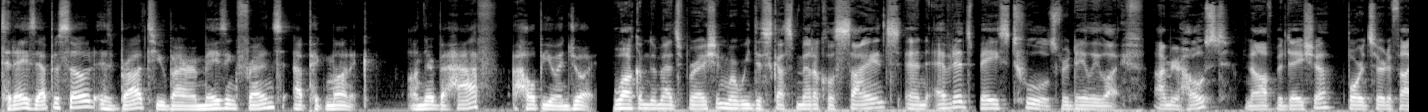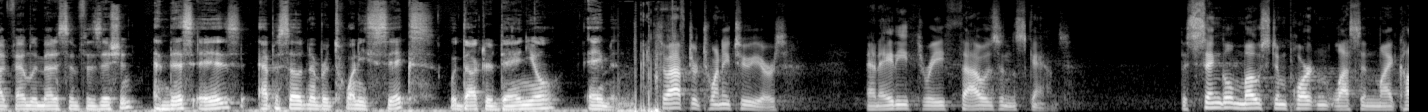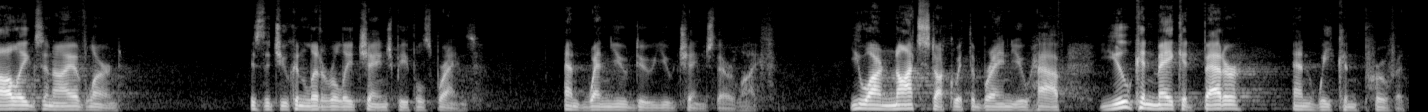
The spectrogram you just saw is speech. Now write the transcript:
Today's episode is brought to you by our amazing friends at Picmonic. On their behalf, I hope you enjoy. Welcome to Medspiration, where we discuss medical science and evidence based tools for daily life. I'm your host, Nav Badesha, board certified family medicine physician, and this is episode number 26 with Dr. Daniel Amen. So, after 22 years and 83,000 scans, the single most important lesson my colleagues and I have learned is that you can literally change people's brains. And when you do, you change their life. You are not stuck with the brain you have. You can make it better, and we can prove it.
